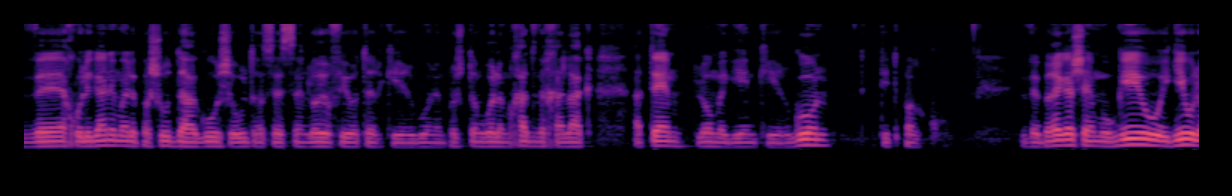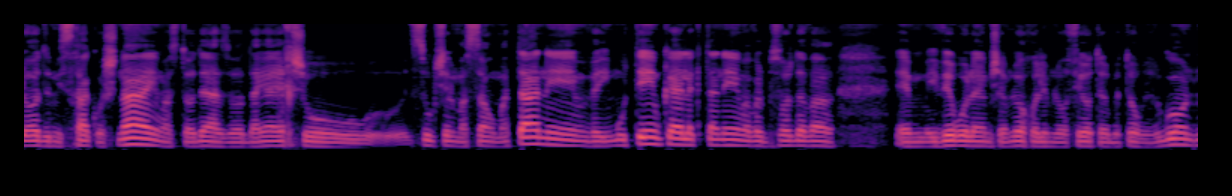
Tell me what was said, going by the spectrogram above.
והחוליגנים האלה פשוט דאגו שאולטרס אסן לא יופיעו יותר כארגון, הם פשוט אמרו להם חד וחלק, אתם לא מגיעים כארגון, תתפרקו. וברגע שהם הגיעו, הגיעו לעוד משחק או שניים, אז אתה יודע, זה עוד היה איכשהו סוג של משא ומתנים ועימותים כאלה קטנים, אבל בסופו של דבר הם הבהירו להם שהם לא יכולים להופיע יותר בתור ארגון,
